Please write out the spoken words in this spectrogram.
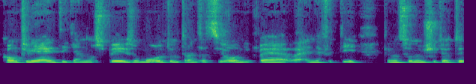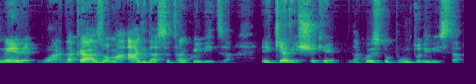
con clienti che hanno speso molto in transazioni per NFT che non sono riusciti a ottenere, guarda caso, ma Adidas tranquillizza e chiarisce che da questo punto di vista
